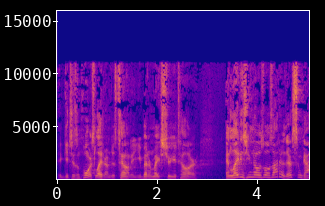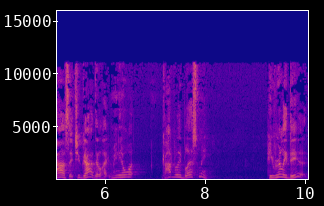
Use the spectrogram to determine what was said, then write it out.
It gets you some points later. I'm just telling you. You better make sure you tell her. And ladies, you know as well as I do, there's some guys that you got that are like, man, you know what? God really blessed me. He really did.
